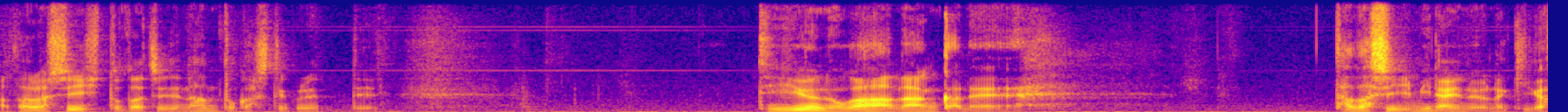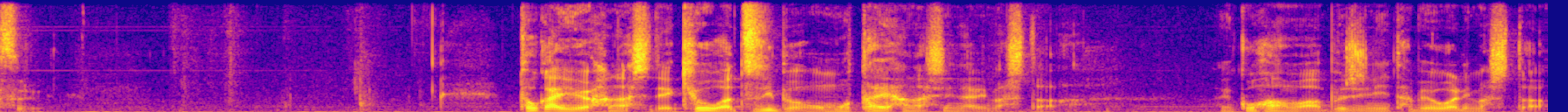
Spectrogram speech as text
新しい人たちで何とかしてくれってっていうのがなんかね正しい未来のような気がする。とかいう話で今日は随分重たい話になりました。ご飯は無事に食べ終わりました。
